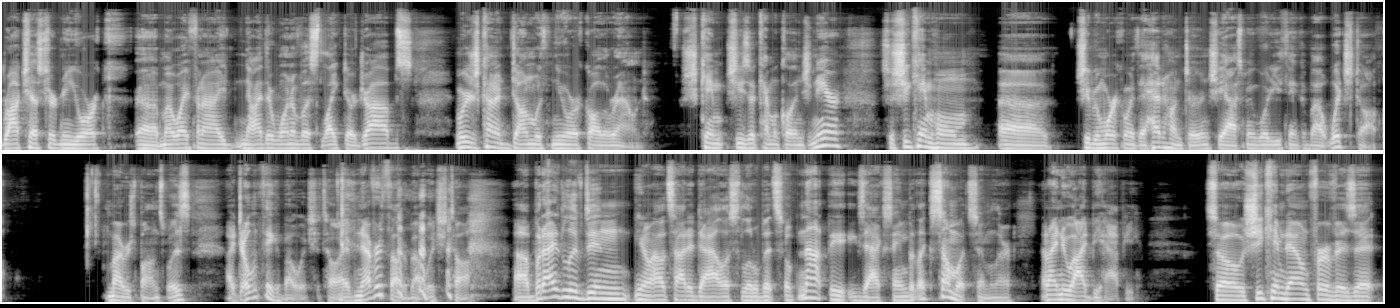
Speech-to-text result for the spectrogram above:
Rochester, New York. Uh, my wife and I, neither one of us liked our jobs. We were just kind of done with New York all around. She came. She's a chemical engineer, so she came home. Uh, she'd been working with a headhunter, and she asked me, "What do you think about Wichita?" My response was, "I don't think about Wichita. I've never thought about Wichita." Uh, but I'd lived in, you know, outside of Dallas a little bit, so not the exact same, but like somewhat similar. And I knew I'd be happy. So she came down for a visit,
